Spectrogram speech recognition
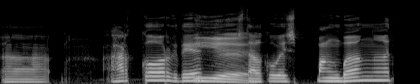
eh, hardcore gitu ya. iya. Styleku wis punk banget.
